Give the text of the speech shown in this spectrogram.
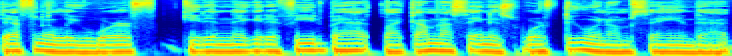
definitely worth getting negative feedback. Like I'm not saying it's worth doing. I'm saying that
